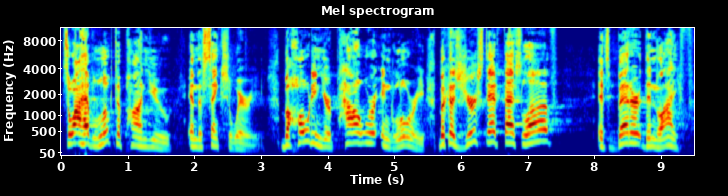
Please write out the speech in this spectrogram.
So I have looked upon you in the sanctuary, beholding your power and glory, because your steadfast love, it's better than life.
